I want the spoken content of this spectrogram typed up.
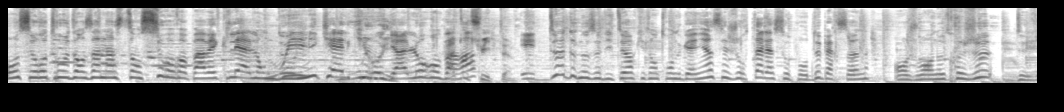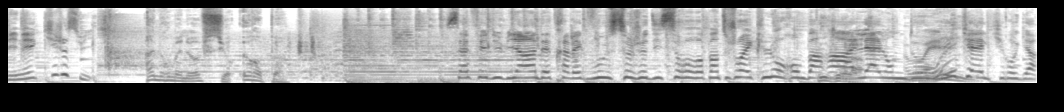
On se retrouve dans un instant sur Europe 1 avec Léa Lando, Oui. Mickaël Oui, Quiroga, Laurent À tout Barra de suite. et deux de nos auditeurs qui tenteront de gagner un séjour Thalasso pour deux personnes en jouant à notre jeu Devinez qui je suis. Anne Romanoff sur Europe Ça fait du bien d'être avec vous ce jeudi sur Europe 1, toujours avec Laurent Barra. Léa Lando, Oui. Mickaël Quiroga.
